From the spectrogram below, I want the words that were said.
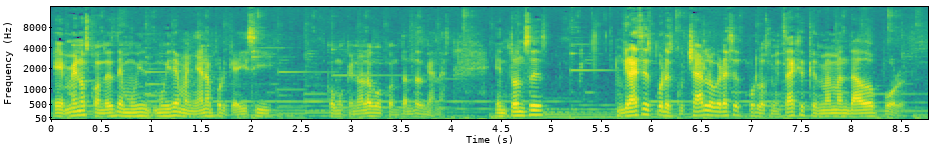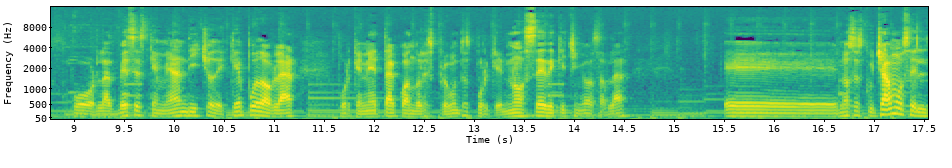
Eh, menos cuando es de muy, muy de mañana, porque ahí sí, como que no lo hago con tantas ganas. Entonces, gracias por escucharlo, gracias por los mensajes que me han mandado, por, por las veces que me han dicho de qué puedo hablar. Porque neta, cuando les preguntas porque no sé de qué chingados hablar. Eh, nos escuchamos el,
